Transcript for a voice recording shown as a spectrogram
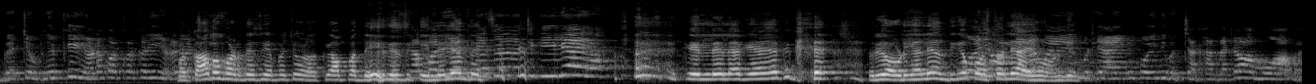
ਵਿੱਚ ਵੇਖੀ ਜਾਣਾ ਕਰ ਕਰ ਕਰੀ ਜਾਣਾ ਪਰ ਕਾਹਤੋਂ ਫੜਦੇ ਸੀ ਆਪਾਂ ਝੋਲਾ? ਕਿ ਆਪਾਂ ਦੇਖਦੇ ਸੀ ਕੇਲੇ ਲਿਆਂਦੇ? ਇਸ ਵਿੱਚ ਕੀ ਲਿਆਇਆ? ਕੇਲੇ ਲੈ ਕੇ ਆਇਆ ਕਿ ਕਿ ਰਿਉੜੀਆਂ ਲਿਆਂਦੀਆਂ ਕੁਛ ਤਾਂ ਲਿਆਏ ਹੋਣਗੇ ਕੋਈ ਮਠਿਆਈ ਵੀ ਕੋਈ ਨਹੀਂ ਬੱਚਾ ਖਾਂਦਾ ਕਿਉਂ ਆਮੋ ਆਮ ਹੈ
